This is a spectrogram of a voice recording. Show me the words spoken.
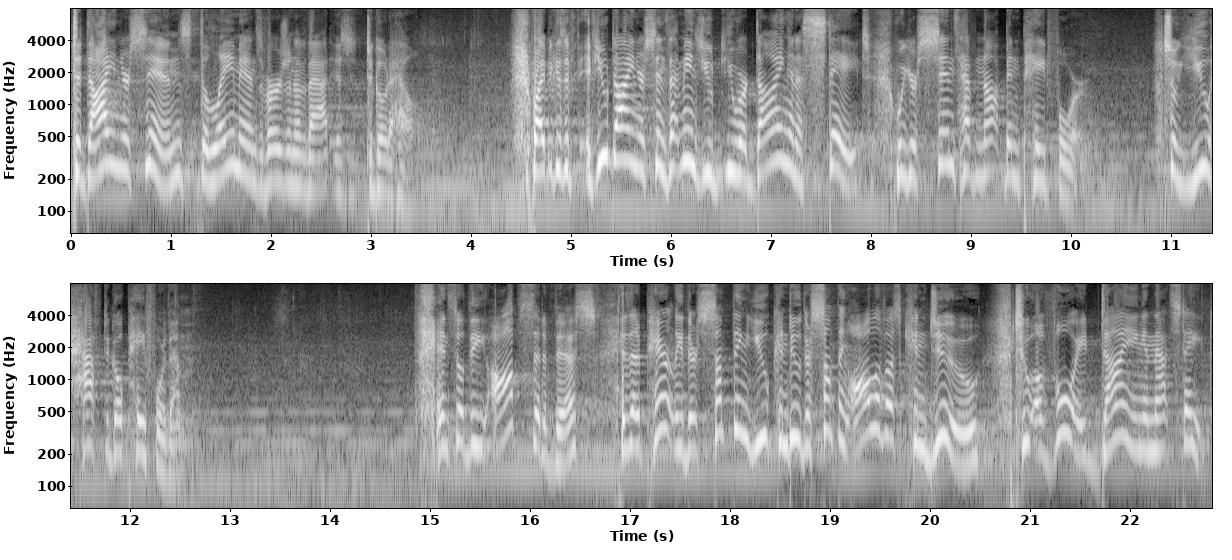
To die in your sins, the layman's version of that is to go to hell. Right? Because if, if you die in your sins, that means you, you are dying in a state where your sins have not been paid for. So you have to go pay for them. And so the opposite of this is that apparently there's something you can do, there's something all of us can do to avoid dying in that state.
